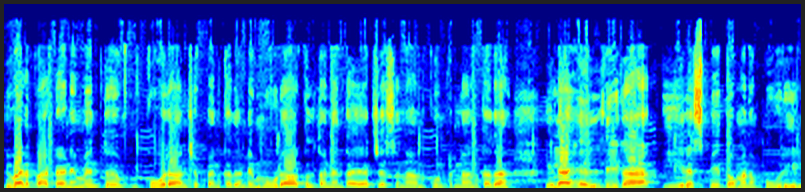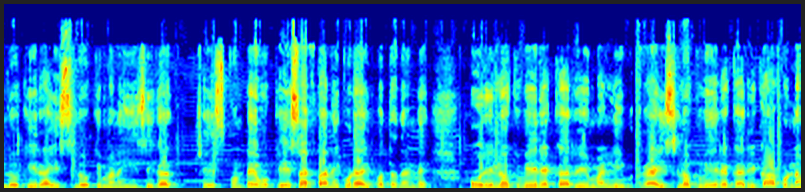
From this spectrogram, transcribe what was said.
ఇవాళ బఠానీ మెంత కూర అని చెప్పాను కదండి మూడు ఆకులతో నేను తయారు చేస్తాను అనుకుంటున్నాను కదా. ఇలా హెల్తీగా ఈ రెసిపీతో మనం పూరీల్లోకి రైస్లోకి మనం ఈజీగా చేసుకుంటే ఒకేసారి పని కూడా అయిపోతుందండి. పూరీలోకి వేరే కర్రీ మళ్ళీ రైస్లోకి వేరే కర్రీ కాకుండా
